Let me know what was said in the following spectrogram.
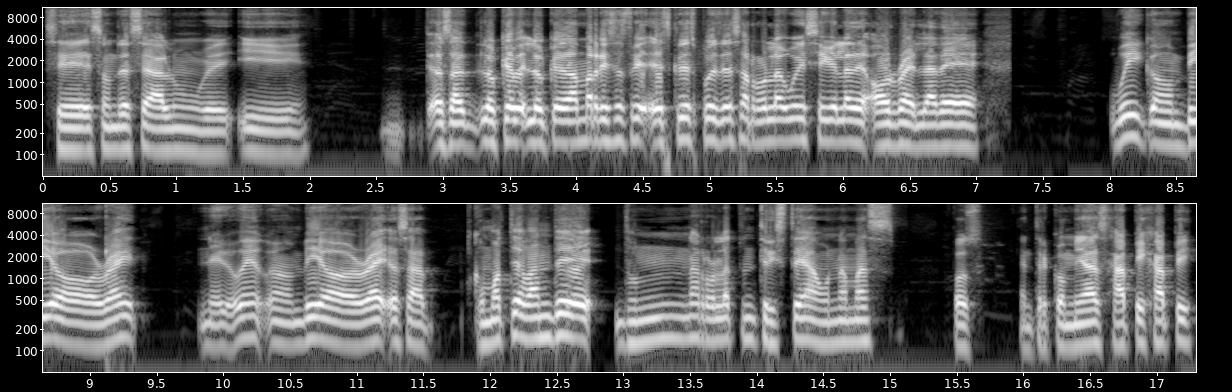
Sí, son de ese álbum, güey. Y. O sea, lo que, lo que da más risa es que, después de esa rola, güey, sigue la de Alright, la de. We gonna be alright. Nigga, we gonna be alright. O sea, ¿cómo te van de, de una rola tan triste a una más, pues, entre comillas, happy, happy?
